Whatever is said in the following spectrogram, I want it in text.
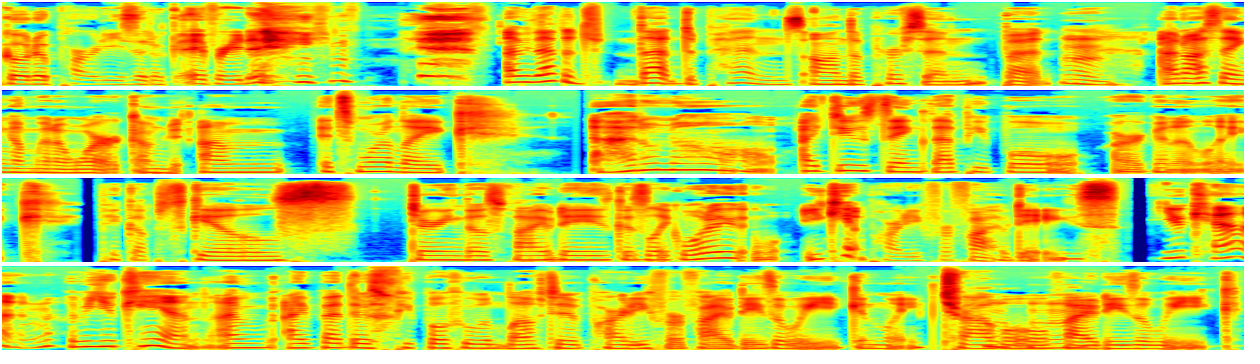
go to parties every day. I mean that d- that depends on the person, but Mm. I'm not saying I'm gonna work. I'm um. It's more like I don't know. I do think that people are gonna like pick up skills during those five days because like what are you? You can't party for five days. You can. I mean, you can. I'm. I bet there's people who would love to party for five days a week and like travel Mhm. five days a week,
